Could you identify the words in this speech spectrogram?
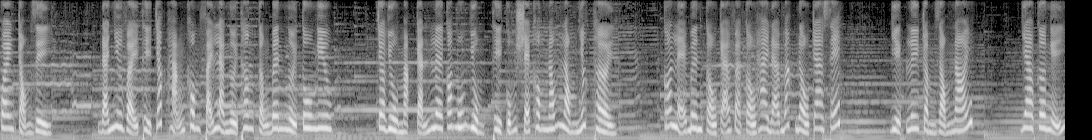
quan trọng gì. Đã như vậy thì chắc hẳn không phải là người thân cận bên người tu nghiêu. Cho dù mặt cảnh Lê có muốn dùng thì cũng sẽ không nóng lòng nhất thời. Có lẽ bên cậu cả và cậu hai đã bắt đầu tra xét. Diệp Ly trầm giọng nói Giao cơ nghĩ.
